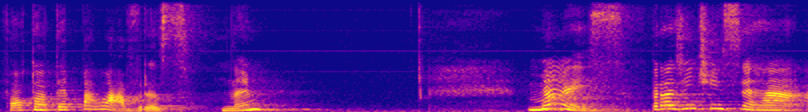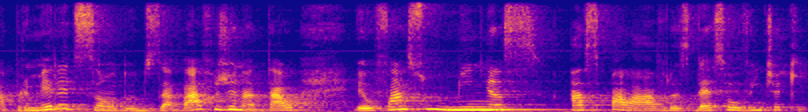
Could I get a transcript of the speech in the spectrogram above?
faltam até palavras, né? Mas para a gente encerrar a primeira edição do Desabafo de Natal, eu faço minhas as palavras dessa ouvinte aqui.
